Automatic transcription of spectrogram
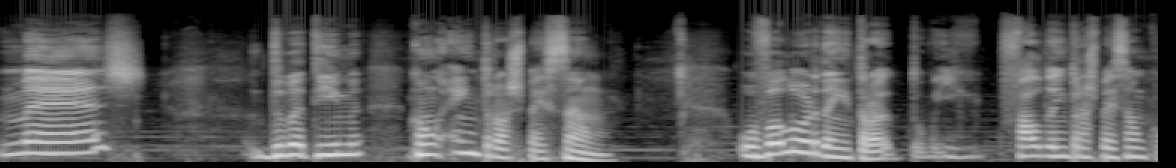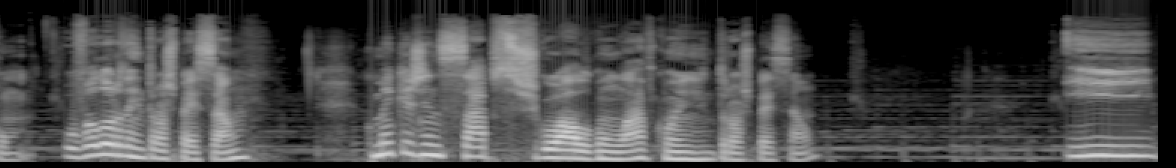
mas debati-me com a introspeção. O valor da intro... E falo da introspeção como? O valor da introspeção. Como é que a gente sabe se chegou a algum lado com a introspeção? E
